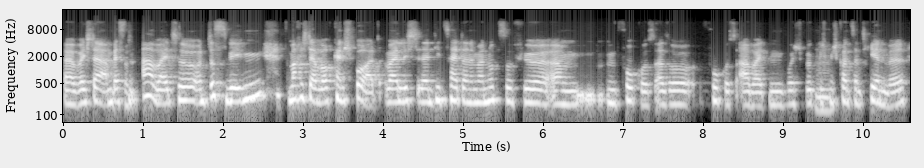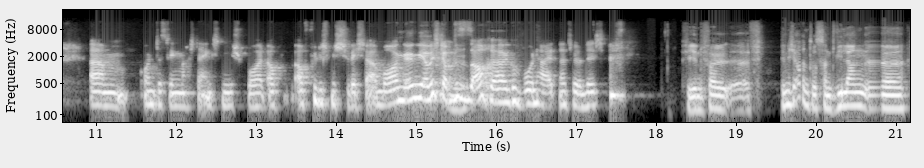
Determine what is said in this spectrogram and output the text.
äh, weil ich da am besten arbeite und deswegen mache ich da aber auch keinen Sport, weil ich äh, die Zeit dann immer nutze für ähm, Fokus, also Fokus arbeiten, wo ich wirklich mhm. mich konzentrieren will. Ähm, und deswegen mache ich da eigentlich nie Sport. Auch, auch fühle ich mich schwächer am Morgen irgendwie, aber ich glaube, das mhm. ist auch äh, Gewohnheit natürlich. Auf jeden Fall. Äh, Finde ich auch interessant. Wie lange, äh,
